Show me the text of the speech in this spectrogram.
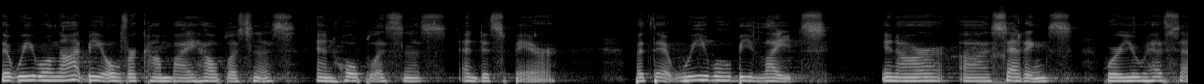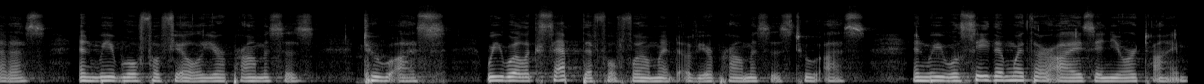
that we will not be overcome by helplessness and hopelessness and despair, but that we will be lights in our uh, settings where you have set us, and we will fulfill your promises to us. We will accept the fulfillment of your promises to us, and we will see them with our eyes in your time.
